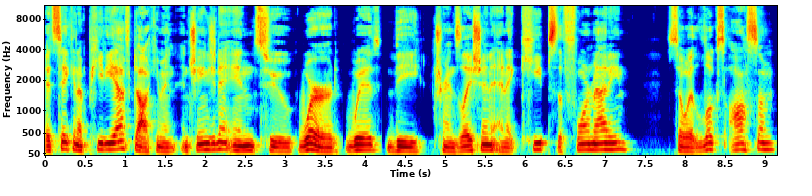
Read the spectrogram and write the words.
It's taking a PDF document and changing it into Word with the translation, and it keeps the formatting so it looks awesome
